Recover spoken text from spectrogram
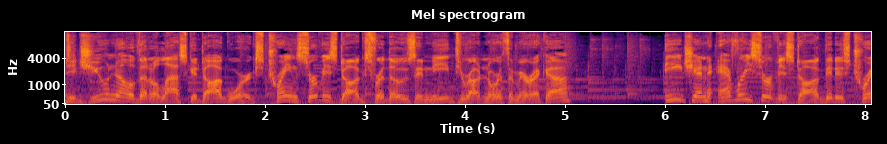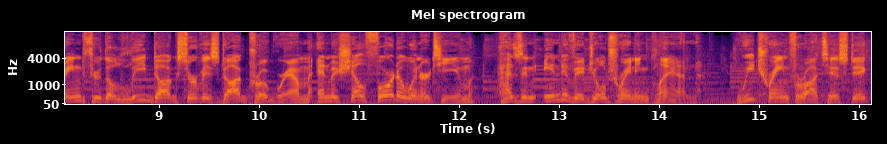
Did you know that Alaska Dog Works trains service dogs for those in need throughout North America? Each and every service dog that is trained through the Lead Dog Service Dog Program and Michelle Forto and her team has an individual training plan. We train for autistic,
